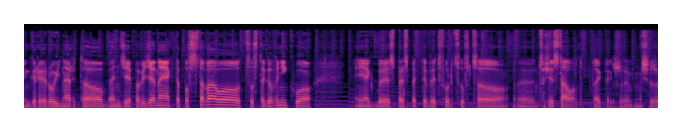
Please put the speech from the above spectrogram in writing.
y, gry Ruiner, to będzie powiedziane jak to powstawało, co z tego wynikło, jakby z perspektywy twórców, co, y, co się stało. Tak? Także myślę, że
